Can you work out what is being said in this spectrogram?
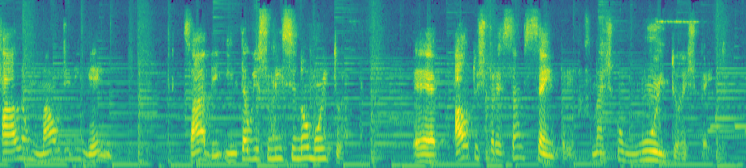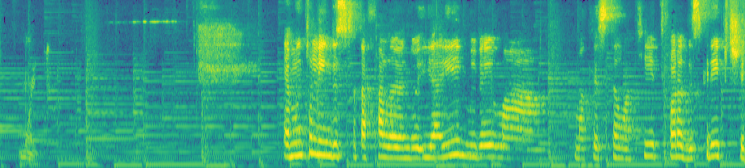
falam mal de ninguém, sabe? Então isso me ensinou muito. É, autoexpressão sempre, mas com muito respeito. Muito. É muito lindo isso que você está falando. E aí me veio uma, uma questão aqui, fora do script,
